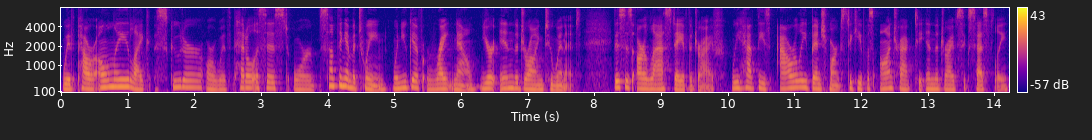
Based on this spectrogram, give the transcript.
With power only, like a scooter, or with pedal assist, or something in between. When you give right now, you're in the drawing to win it. This is our last day of the drive. We have these hourly benchmarks to keep us on track to end the drive successfully.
